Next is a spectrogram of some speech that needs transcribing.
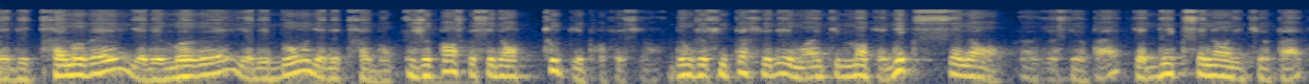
il y a des très mauvais, il y a des mauvais, il y a des bons, il y a des très bons. Et je pense que c'est dans toutes les professions. Donc je suis persuadé, moi intimement, qu'il y a d'excellents euh, ostéopathes, qu'il y a d'excellents éthiopathes,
